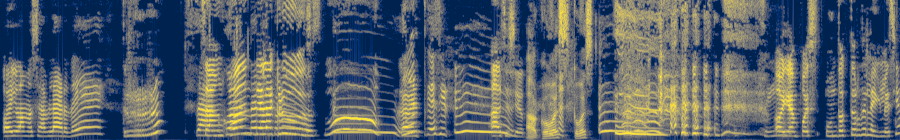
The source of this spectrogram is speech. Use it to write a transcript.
hoy vamos a hablar de... San, San Juan, Juan de, la, la Cruz. Cruz. Uh, a ver, ¿qué decir? Uh. Ah, sí, es cierto. Ah, ¿cómo es? ¿Cómo es? sí. Oigan, pues, ¿un doctor de la iglesia?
